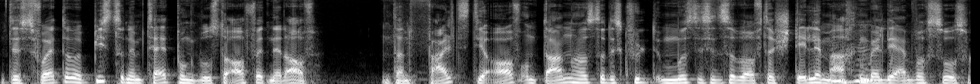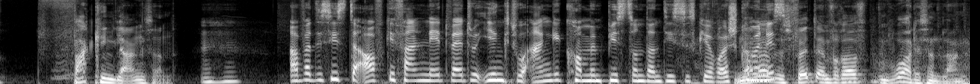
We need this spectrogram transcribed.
Und das fällt aber bis zu dem Zeitpunkt, wo es dir auffällt, nicht auf. Und dann fällt es dir auf und dann hast du das Gefühl, du musst es jetzt aber auf der Stelle machen, weil die einfach so, so fucking lang sind. Aber das ist dir aufgefallen, nicht weil du irgendwo angekommen bist und dann dieses Geräusch Nein, gekommen nein, das ist. fällt einfach auf, wow, die sind lang.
